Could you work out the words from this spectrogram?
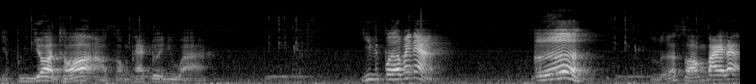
อย่าเพิ่งยอดท้ออ้าวสองแพ็คด้วยนี่หว่ายี่สิบเปอร์ไหมเนี่ย เออ เหลือสองใบแล้ว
